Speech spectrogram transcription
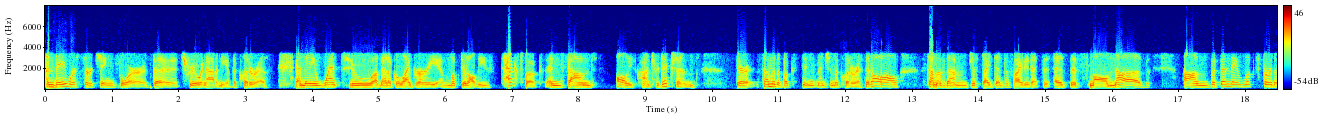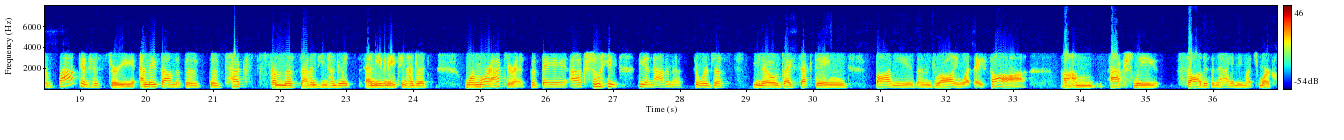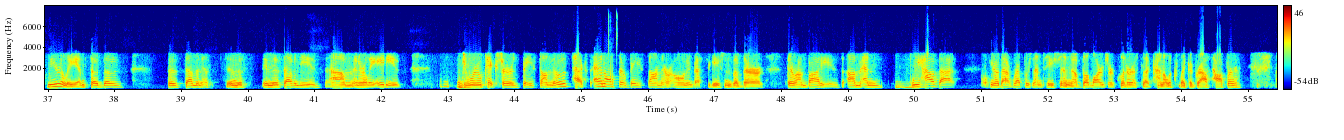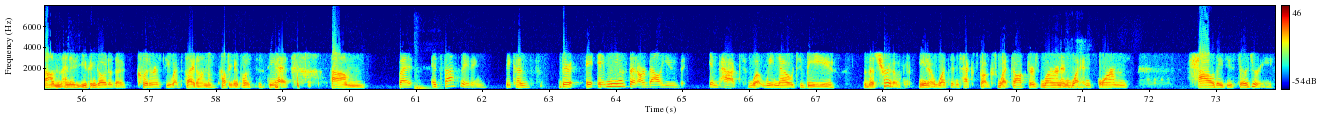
and they were searching for the true anatomy of the clitoris. And they went to a medical library and looked at all these textbooks and found all these contradictions. There, some of the books didn't mention the clitoris at all. Some of them just identified it the, as this small nub. Um, but then they looked further back in history and they found that the, the texts from the 1700s and even 1800s were more accurate, that they actually, the anatomists who were just, you know, dissecting bodies and drawing what they saw, um, actually saw this anatomy much more clearly. And so those, those feminists in the, in the 70s um, and early 80s drew pictures based on those texts and also based on their own investigations of their, their own bodies. Um, and we have that you know, that representation of the larger clitoris that kind of looks like a grasshopper. Um, and you can go to the clitoracy website on Huffington Post to see it. Um, but it's fascinating because there, it, it means that our values impact what we know to be the truth. You know, what's in textbooks, what doctors learn, and what informs how they do surgery.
